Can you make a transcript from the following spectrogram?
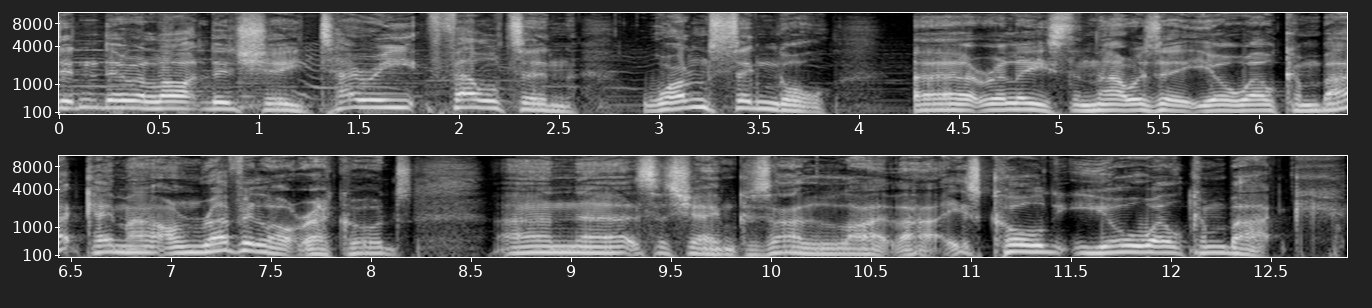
Didn't do a lot, did she? Terry Felton, one single uh, released, and that was it. You're Welcome Back came out on Revilot Records, and uh, it's a shame because I like that. It's called You're Welcome Back.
